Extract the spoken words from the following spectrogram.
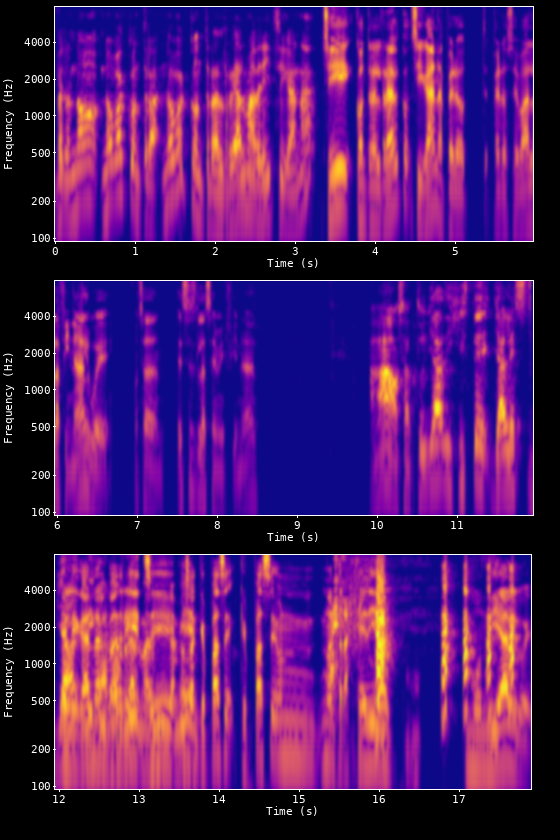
Pero no, no va contra, no va contra el Real Madrid si gana. Sí, contra el Real sí gana, pero, pero se va a la final, güey. O sea, esa es la semifinal. Ah, o sea, tú ya dijiste, ya le, ya que le gana al Madrid, Real sí. también. O sea, que pase, que pase un- una tragedia mundial, güey.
